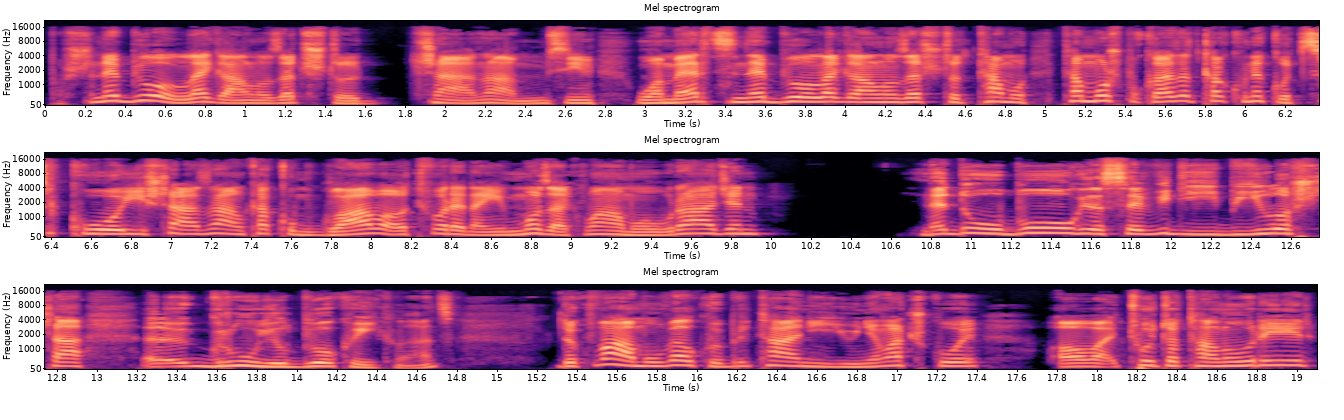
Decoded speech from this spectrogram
pa što ne bilo legalno, zato što, šta na, znam, mislim, u Americi ne bilo legalno, zato što tamo, tamo možeš pokazati kako neko crko i šta znam, kako mu glava otvorena i mozak vamo urađen. Ne do bog da se vidi bilo šta, e, gru ili bilo koji klanac. Dok vam u Velikoj Britaniji i u Njemačkoj, ovaj, to je totalno u redu,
